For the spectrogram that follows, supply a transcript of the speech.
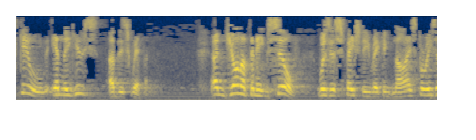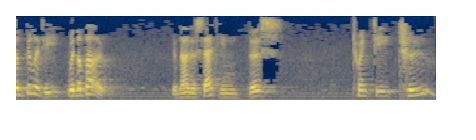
skilled in the use of this weapon. And Jonathan himself was especially recognized for his ability with the bow. You'll notice that in verse 22.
